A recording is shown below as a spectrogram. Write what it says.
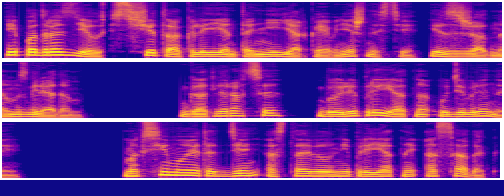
и подраздел счета клиента неяркой внешности и с жадным взглядом. Гатлеровцы были приятно удивлены. Максиму этот день оставил неприятный осадок.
